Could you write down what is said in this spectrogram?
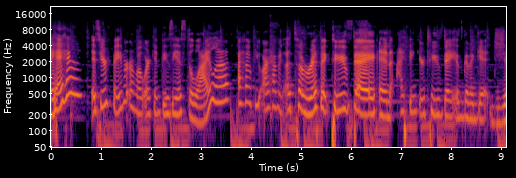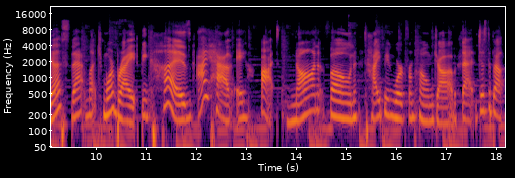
Hey, hey, hey. It's your favorite remote work enthusiast, Delilah. I hope you are having a terrific Tuesday. And I think your Tuesday is going to get just that much more bright because I have a hot non phone typing work from home job that just about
